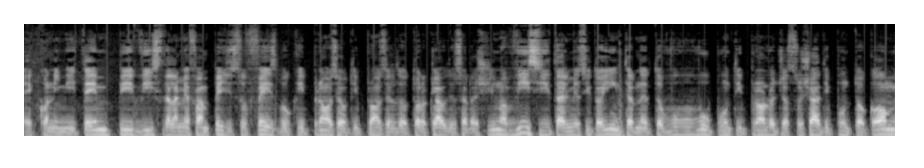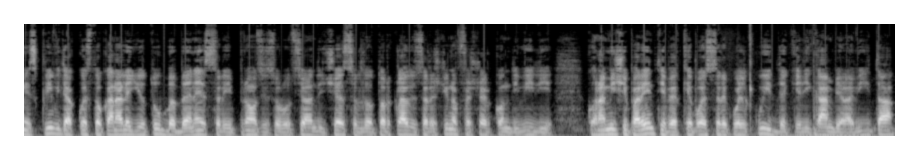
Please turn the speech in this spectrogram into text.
e con i miei tempi, visita la mia fanpage su Facebook Ipnosi Autoipnosi del dottor Claudio Saracino, visita il mio sito internet www.ipnologiassociati.com, iscriviti a questo canale YouTube Benessere Ipnosi Soluzione di CS del dottor Claudio Saracino e fai condividi con amici e parenti perché può essere quel quid che gli cambia la vita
